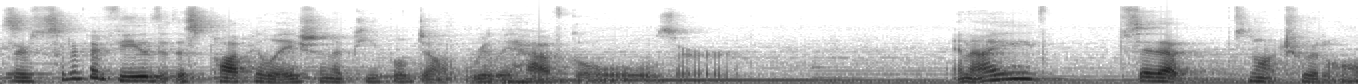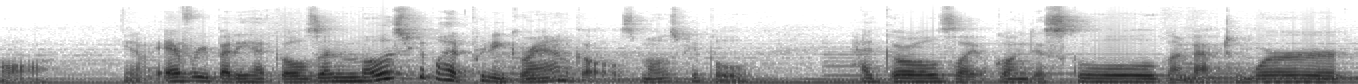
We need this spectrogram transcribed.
There's sort of a view that this population of people don't really have goals or, and I say that's not true at all. You know, everybody had goals and most people had pretty grand goals. Most people had goals like going to school, going back to work,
